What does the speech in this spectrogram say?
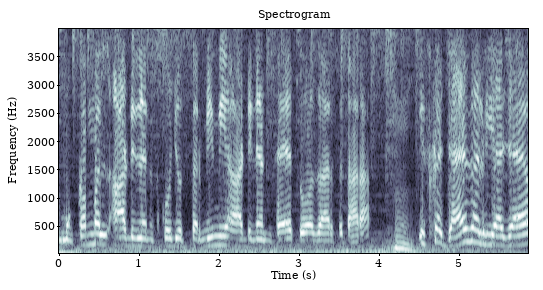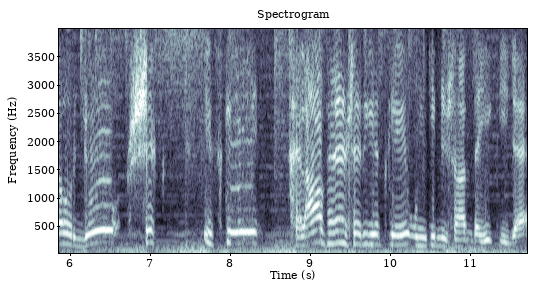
مکمل آرڈیننس کو جو ترمیمی آرڈیننس ہے دو ہزار ستارہ اس کا جائزہ لیا جائے اور جو شخص اس کے خلاف ہیں شریعت کے ان کی نشاندہی کی جائے۔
